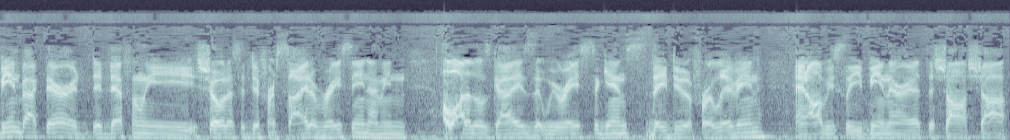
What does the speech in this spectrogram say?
being back there, it, it, definitely showed us a different side of racing. I mean, a lot of those guys that we raced against, they do it for a living, and obviously being there at the Shaw shop,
